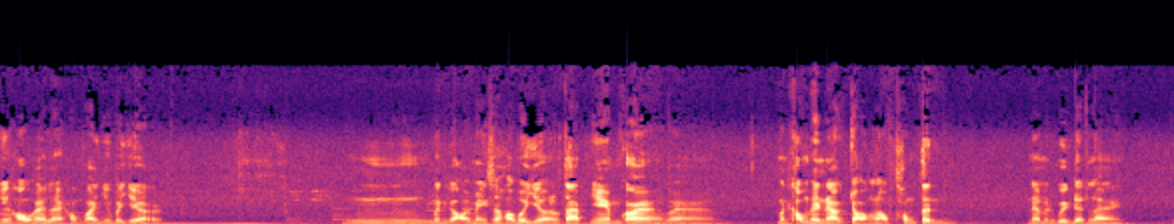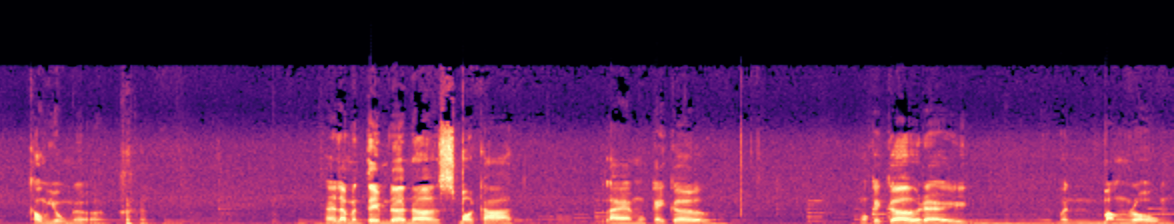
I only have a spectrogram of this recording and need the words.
nhưng hầu hết là không phải như bây giờ. Mình gọi mạng xã hội bây giờ nó tạp nhem quá và mình không thể nào chọn lọc thông tin, nên mình quyết định là không dùng nữa. thế là mình tìm đến ờ, uh, Sportcard là một cái cớ một cái cớ để mình bận rộn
